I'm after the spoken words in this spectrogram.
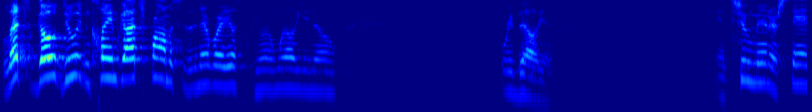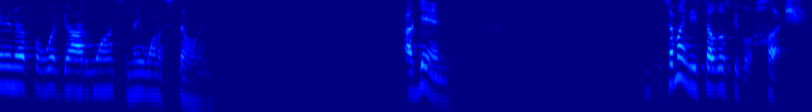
Let's go do it and claim God's promises. And everybody else is going, Well, you know, rebellion. And two men are standing up for what God wants and they want to stone him. Again, somebody needs to tell those people to hush.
